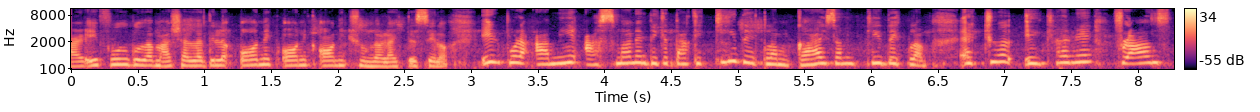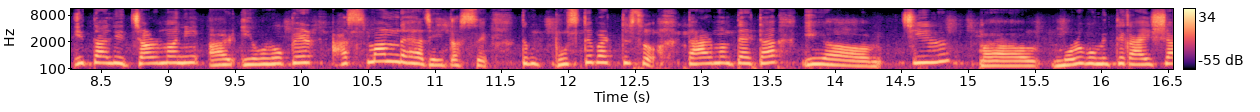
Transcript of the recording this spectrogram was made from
আর এই ফুলগুলো মাসাল্লা দিলে অনেক অনেক অনেক সুন্দর লাগতেছিল। এরপর আমি আসমানের দিকে তাকে কি দেখলাম? গাইস আমি কি দেখলাম। অ্যাকচুয়াল এইখানে ফ্রান্স, ইতালি, জার্মানি আর ইউরোপের আসমান দেখা যাইতেছে। তুমি বুঝতে পারতেছো? তার মধ্যে একটা চিল মরুভূমি থেকে আইসা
